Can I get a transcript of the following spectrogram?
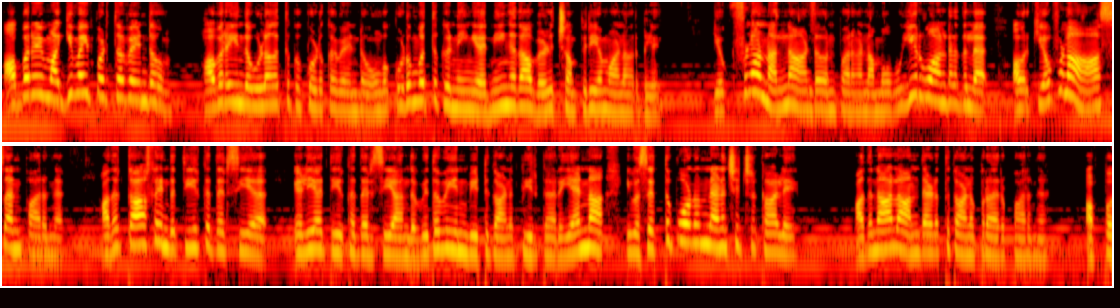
அவரை மகிமைப்படுத்த வேண்டும். அவரை இந்த உலகத்துக்கு கொடுக்க வேண்டும். உங்க குடும்பத்துக்கு நீங்க நீங்க தான் வெளிச்சம் பிரியமானவர்களே. எவ்வளோ நல்ல ஆண்டவன் பாருங்க. நம்ம உயிர் வாழ்றதுல அவருக்கு எவ்வளோ ஆசைன்னு பாருங்க. அதற்காக இந்த தீர்க்கதரிசிய எளியா தீர்க்கதரிசிய அந்த விதவையின் வீட்டுக்கு அனுப்பியிருக்காரு. ஏன்னா இவ செத்து போகணும்னு நினைச்சிட்டு இருக்காளே. அதனால அந்த இடத்துக்கு அனுப்புறாரு பாருங்க. அப்ப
